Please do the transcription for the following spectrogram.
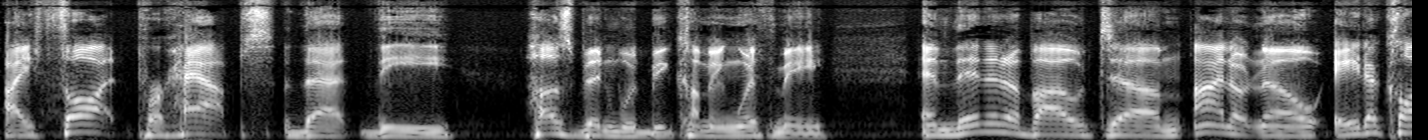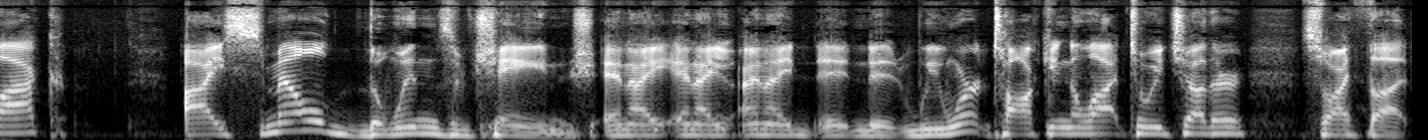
I thought perhaps that the husband would be coming with me, and then at about um, I don't know eight o'clock. I smelled the winds of change, and I and I and I and we weren't talking a lot to each other, so I thought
